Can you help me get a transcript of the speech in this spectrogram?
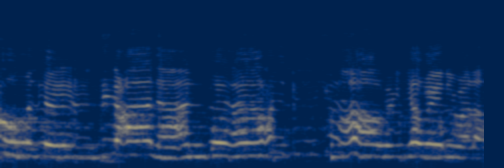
قول اني على البعد قاوي يا ويلي ولا.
